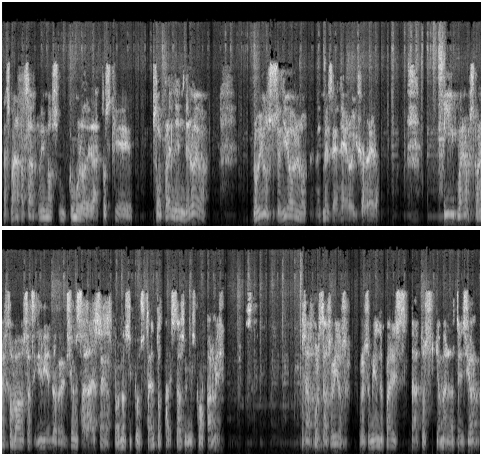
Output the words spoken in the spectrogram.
La semana pasada tuvimos un cúmulo de datos que sorprenden de nuevo. Lo mismo sucedió en, en el mes de enero y febrero. Y bueno, pues con esto vamos a seguir viendo revisiones al alza en los pronósticos tanto para Estados Unidos como para México. Empezamos por Estados Unidos, resumiendo cuáles datos llaman la atención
